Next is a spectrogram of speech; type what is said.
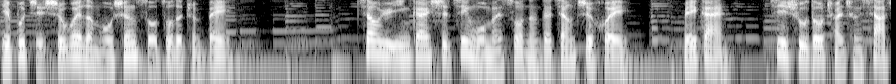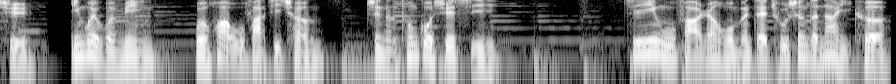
也不只是为了谋生所做的准备。教育应该是尽我们所能的将智慧、美感、技术都传承下去，因为文明、文化无法继承，只能通过学习。基因无法让我们在出生的那一刻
